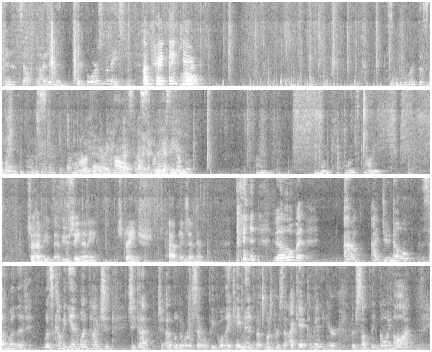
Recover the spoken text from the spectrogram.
And it's self-guided and three floors and a basement. Okay, thank you. Wow. So we're at this little historical house, this is the museum, um, in Holmes Holmes County. So have you, have you seen any strange happenings in here? No, but, um, I do know someone that was coming in one time, she, she got, uh, well, there were several people, and they came in, but one person, I can't come in here, there's something going on.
